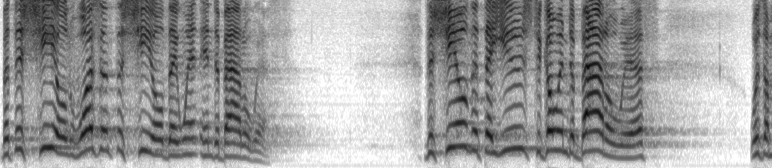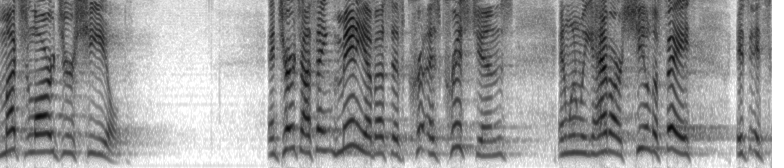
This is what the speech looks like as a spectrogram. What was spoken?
But this shield wasn't the shield they went into battle with. The shield that they used to go into battle with was a much larger shield. And, church, I think many of us as Christians, and when we have our shield of faith, it's, it's,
